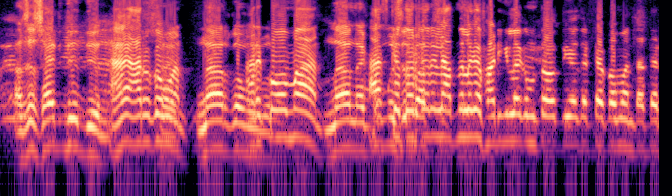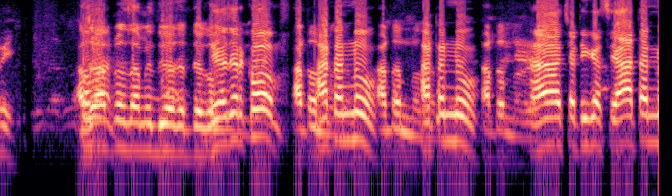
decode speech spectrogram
আচ্ছা সাইড দিয়ে দিন। হ্যাঁ আরও কমান। না আর কম আরে কমান। না না আজকে দরকার হলে আপনার লাগে ফাটিং লাগাম দুই হাজার টাকা কমান তাড়াতাড়ি। আচ্ছা আচ্ছা ঠিক আছে আটান্ন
